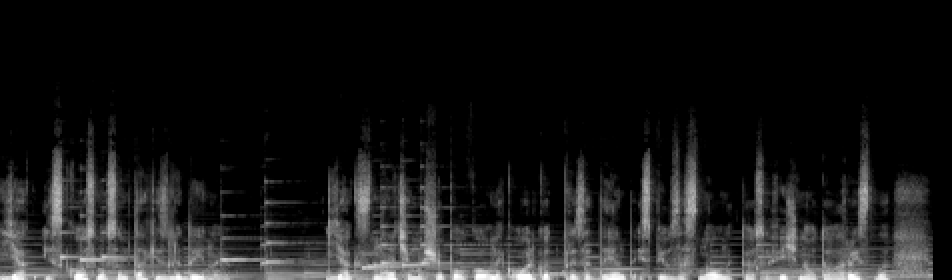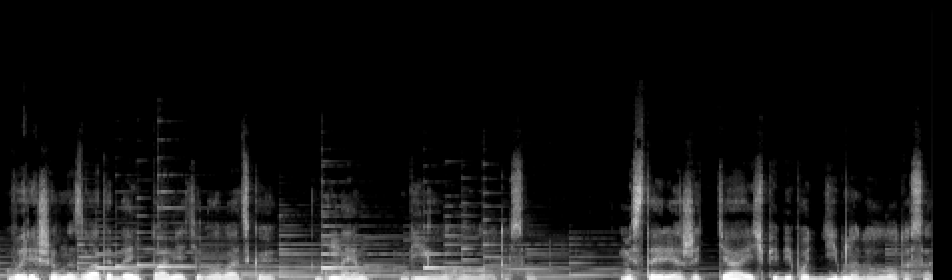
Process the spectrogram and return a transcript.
як із космосом, так і з людиною. Як значимо, що полковник Олькот, президент і співзасновник Теософічного товариства, вирішив назвати День пам'яті Блаватської Днем Білого Лотоса. Містерія життя HPB подібно до лотоса,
